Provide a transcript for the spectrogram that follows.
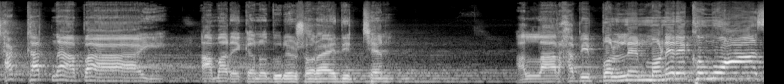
সাক্ষাৎ না পাই, আমার কেন দূরে সরায় দিচ্ছেন? আল্লাহর হাবিব বললেন, মনে রেখো মুআজ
